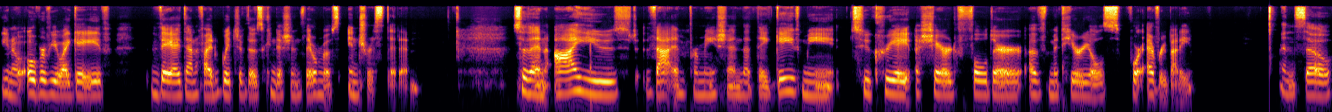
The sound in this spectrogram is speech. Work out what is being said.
you know overview I gave, they identified which of those conditions they were most interested in. So then I used that information that they gave me to create a shared folder of materials for everybody. And so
